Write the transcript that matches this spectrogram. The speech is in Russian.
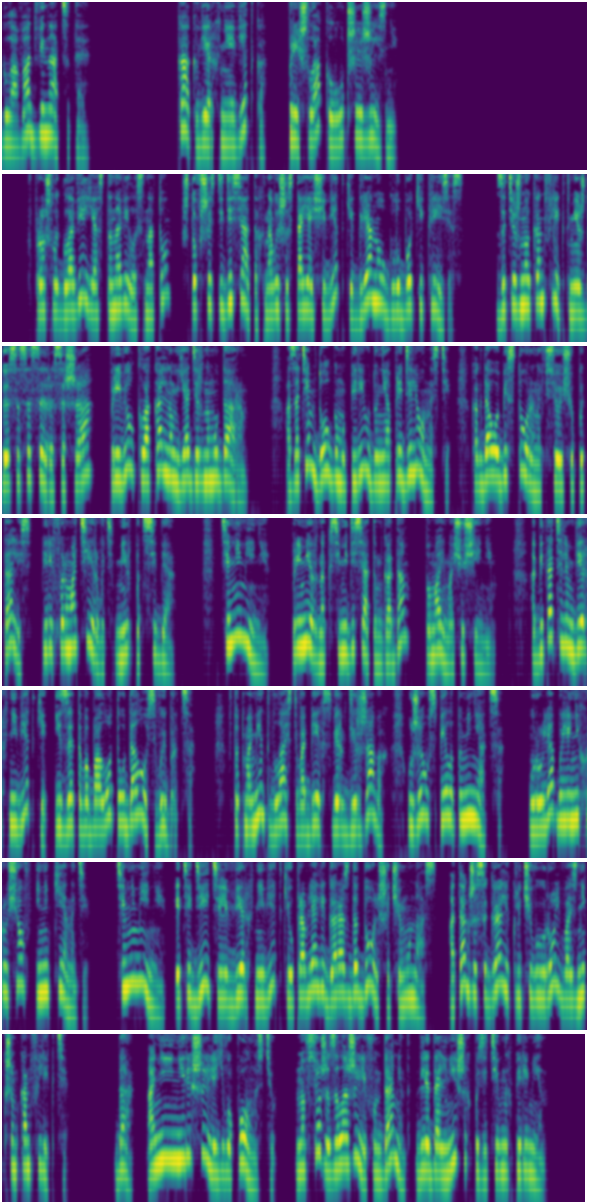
Глава 12. Как верхняя ветка пришла к лучшей жизни. В прошлой главе я остановилась на том, что в 60-х на вышестоящей ветке грянул глубокий кризис. Затяжной конфликт между СССР и США привел к локальным ядерным ударам, а затем долгому периоду неопределенности, когда обе стороны все еще пытались переформатировать мир под себя. Тем не менее, примерно к 70-м годам, по моим ощущениям, обитателям верхней ветки из этого болота удалось выбраться. В тот момент власть в обеих сверхдержавах уже успела поменяться. У руля были не Хрущев и не Кеннеди. Тем не менее, эти деятели в верхней ветке управляли гораздо дольше, чем у нас, а также сыграли ключевую роль в возникшем конфликте. Да, они и не решили его полностью, но все же заложили фундамент для дальнейших позитивных перемен.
